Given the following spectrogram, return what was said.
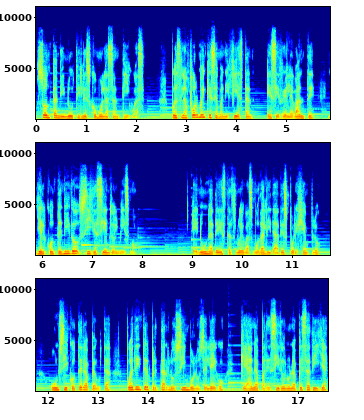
son tan inútiles como las antiguas, pues la forma en que se manifiestan es irrelevante y el contenido sigue siendo el mismo. En una de estas nuevas modalidades, por ejemplo, un psicoterapeuta puede interpretar los símbolos del ego que han aparecido en una pesadilla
